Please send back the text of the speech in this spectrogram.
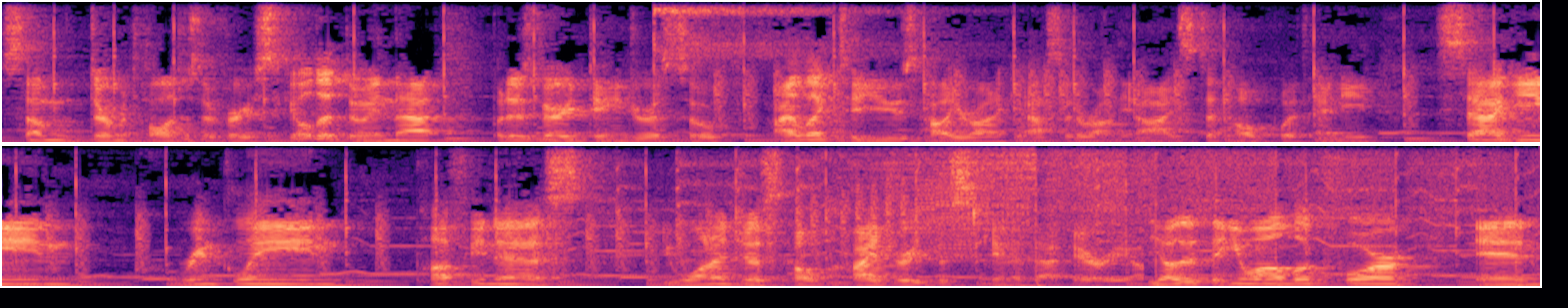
Some dermatologists are very skilled at doing that, but it's very dangerous. So I like to use hyaluronic acid around the eyes to help with any sagging, wrinkling, puffiness. You want to just help hydrate the skin in that area. The other thing you want to look for in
